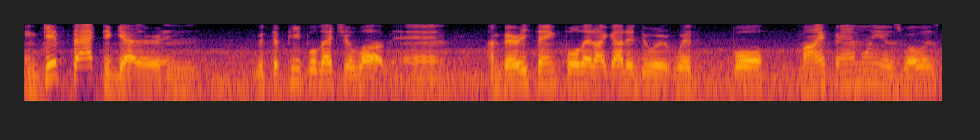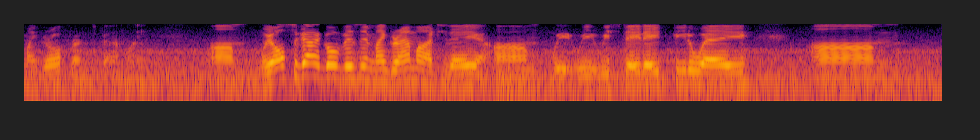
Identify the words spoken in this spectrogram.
and get fat together and with the people that you love. And I'm very thankful that I got to do it with both my family as well as my girlfriend's family. Um, we also got to go visit my grandma today. Um, we, we, we stayed eight feet away. Um,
